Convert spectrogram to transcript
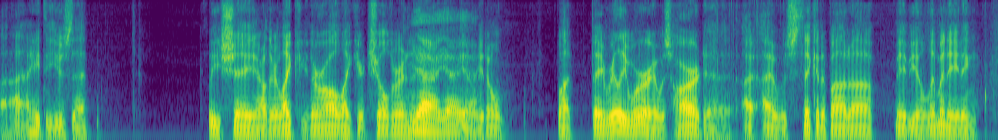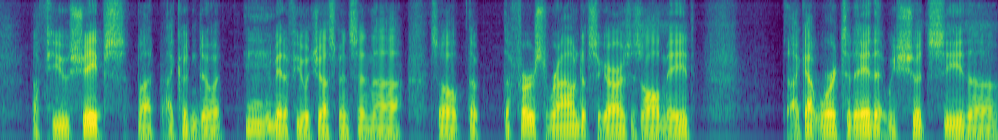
I, I hate to use that cliche. You know, they're like they're all like your children. and, Yeah, yeah, you know, yeah. you don't, they really were. It was hard. Uh, I I was thinking about uh maybe eliminating a few shapes, but I couldn't do it. We Mm. made a few adjustments, and uh, so the the first round of cigars is all made. I got word today that we should see the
